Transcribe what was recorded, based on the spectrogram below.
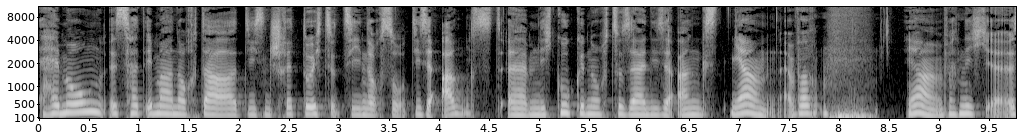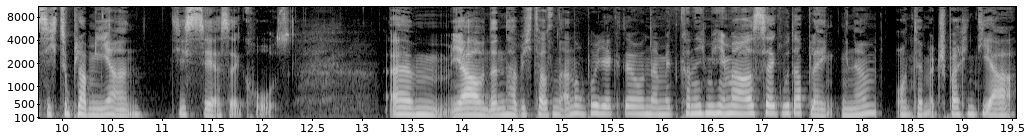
Hemmung ist halt immer noch da, diesen Schritt durchzuziehen, noch so diese Angst, ähm, nicht gut genug zu sein, diese Angst, ja, einfach, ja, einfach nicht äh, sich zu blamieren, die ist sehr, sehr groß. Ähm, ja, und dann habe ich tausend andere Projekte und damit kann ich mich immer auch sehr gut ablenken, ne? Und dementsprechend ja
